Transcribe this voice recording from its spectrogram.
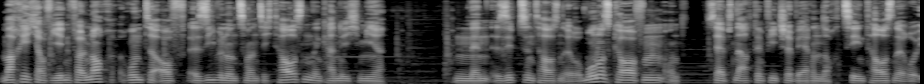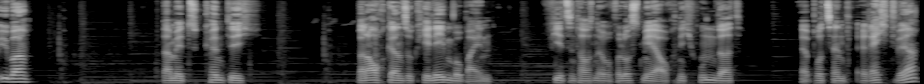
mache ich auf jeden Fall noch runter auf 27.000. Dann kann ich mir einen 17.000 Euro Bonus kaufen und selbst nach dem Feature wären noch 10.000 Euro über. Damit könnte ich dann auch ganz okay leben, wobei ein 14.000 Euro Verlust mir ja auch nicht 100% recht wäre.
